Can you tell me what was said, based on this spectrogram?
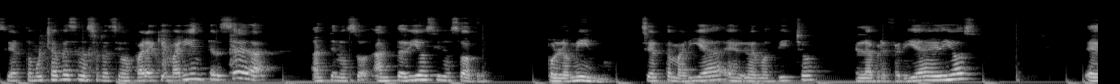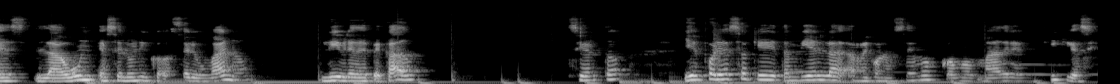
¿cierto? Muchas veces nosotros decimos, para que María interceda ante, Dios y nosotros. Por lo mismo, ¿cierto? María, eh, lo hemos dicho, es la preferida de Dios, es, la un, es el único ser humano libre de pecado, ¿cierto? Y es por eso que también la reconocemos como Madre de Iglesia.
